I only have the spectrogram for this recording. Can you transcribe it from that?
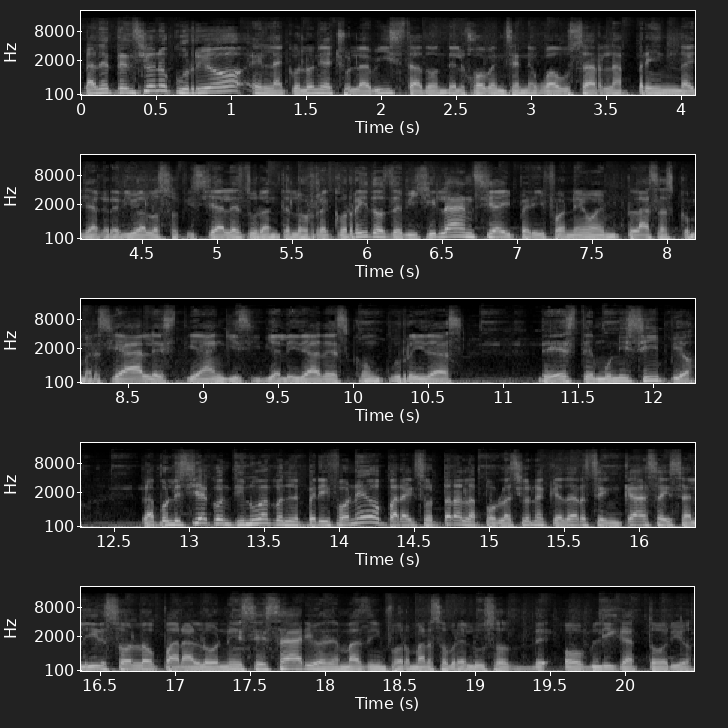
La detención ocurrió en la colonia Chulavista, donde el joven se negó a usar la prenda y agredió a los oficiales durante los recorridos de vigilancia y perifoneo en plazas comerciales, tianguis y vialidades concurridas de este municipio. La policía continúa con el perifoneo para exhortar a la población a quedarse en casa y salir solo para lo necesario, además de informar sobre el uso obligatorio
